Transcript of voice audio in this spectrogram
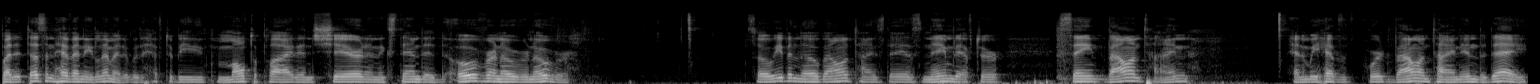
but it doesn't have any limit. It would have to be multiplied and shared and extended over and over and over. So even though Valentine's Day is named after Saint Valentine, and we have the word Valentine in the day,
